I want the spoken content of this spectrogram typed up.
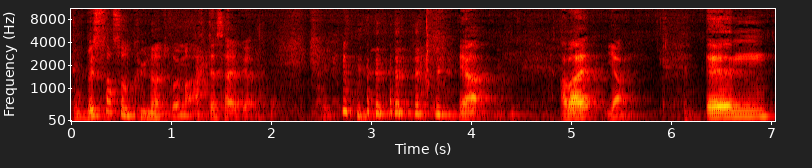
Du bist doch so ein kühner Träumer. Ach, deshalb ja. Ja, aber ja. Ähm,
